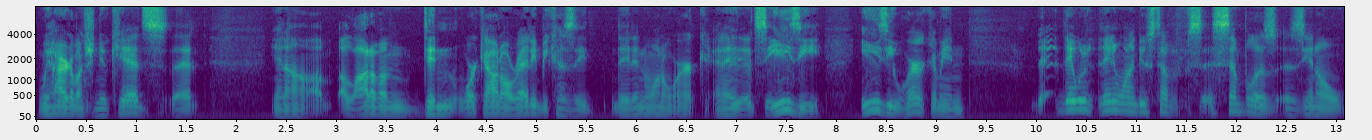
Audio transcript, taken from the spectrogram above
We hired a bunch of new kids that, you know, a, a lot of them didn't work out already because they they didn't want to work, and it, it's easy easy work. I mean they would they didn't want to do stuff as simple as as you know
